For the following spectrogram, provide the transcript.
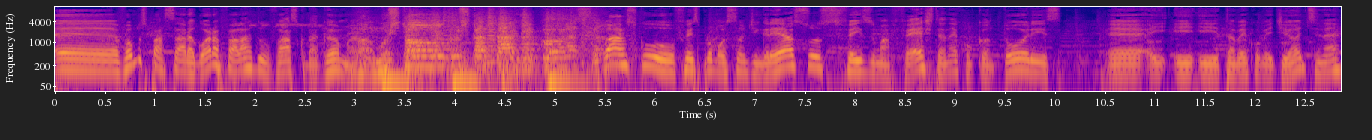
É, vamos passar agora a falar do Vasco da Gama. Vamos todos cantar de coração. O Vasco fez promoção de ingressos, fez uma festa, né, com cantores é, e, e, e, também comediantes, né?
